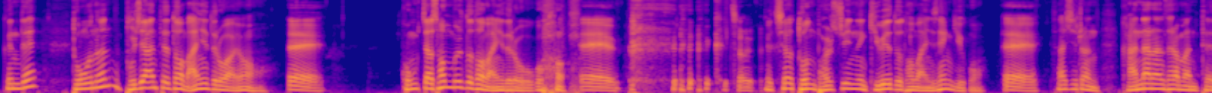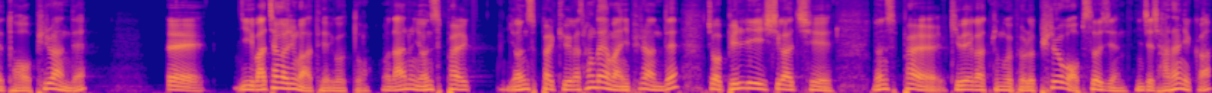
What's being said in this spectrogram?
근데 돈은 부자한테 더 많이 들어와요. 예, 공짜 선물도 더 많이 들어오고, 예, 그쵸. 그렇죠? 돈 벌 수 있는 기회도 더 많이 생기고, 예, 사실은 가난한 사람한테 더 필요한데, 예, 이 마찬가지인 것 같아요. 이것도 어, 나는 연습할 연습할 기회가 상당히 많이 필요한데, 저 빌리 씨 같이 연습할 기회 같은 거 별로 필요가 없어진 이제 잘하니까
